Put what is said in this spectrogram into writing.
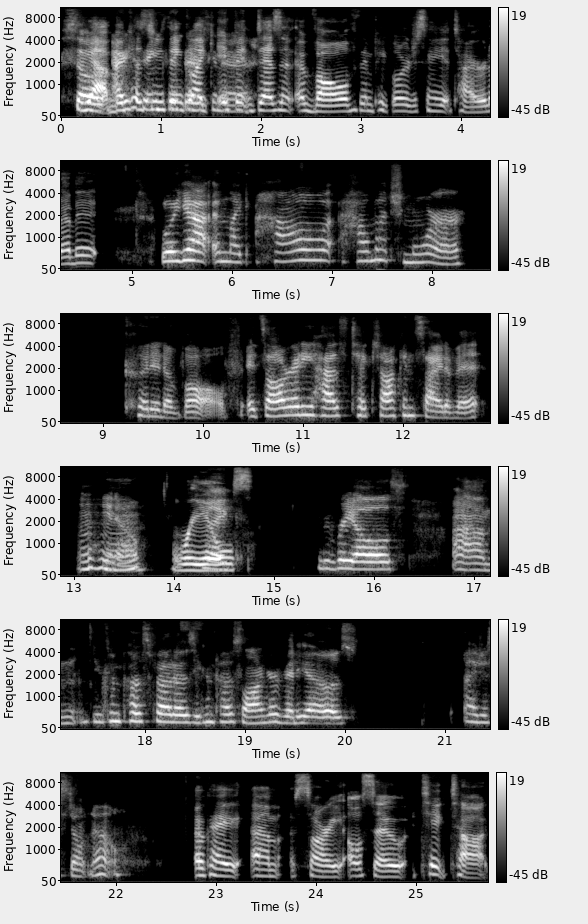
So yeah, because think you think like gonna... if it doesn't evolve, then people are just going to get tired of it. Well, yeah, and like how how much more could it evolve? It's already has TikTok inside of it, mm-hmm. you know. Reels. Like, reels. Um, you can post photos, you can post longer videos. I just don't know. Okay, um sorry. Also, TikTok.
